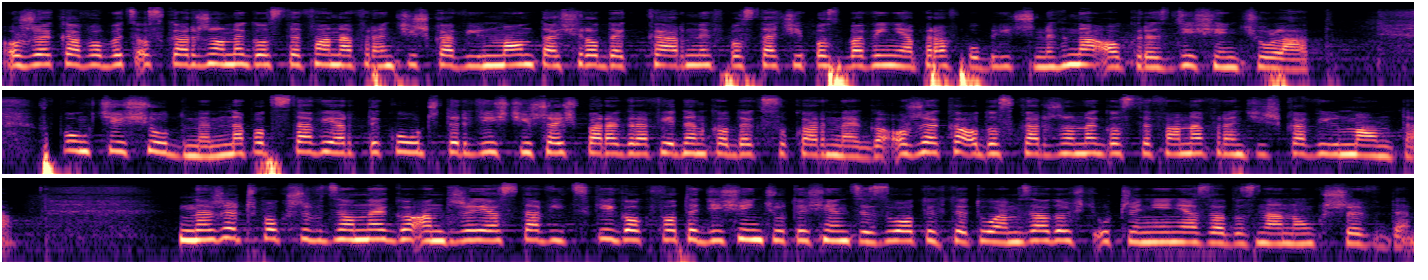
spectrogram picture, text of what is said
orzeka wobec oskarżonego Stefana Franciszka Wilmonta środek karny w postaci pozbawienia praw publicznych na okres 10 lat. W punkcie siódmym na podstawie artykułu 46 paragraf 1 kodeksu karnego orzeka od oskarżonego Stefana Franciszka Wilmonta na rzecz pokrzywdzonego Andrzeja Stawickiego kwotę 10 tysięcy złotych tytułem zadośćuczynienia za doznaną krzywdę.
